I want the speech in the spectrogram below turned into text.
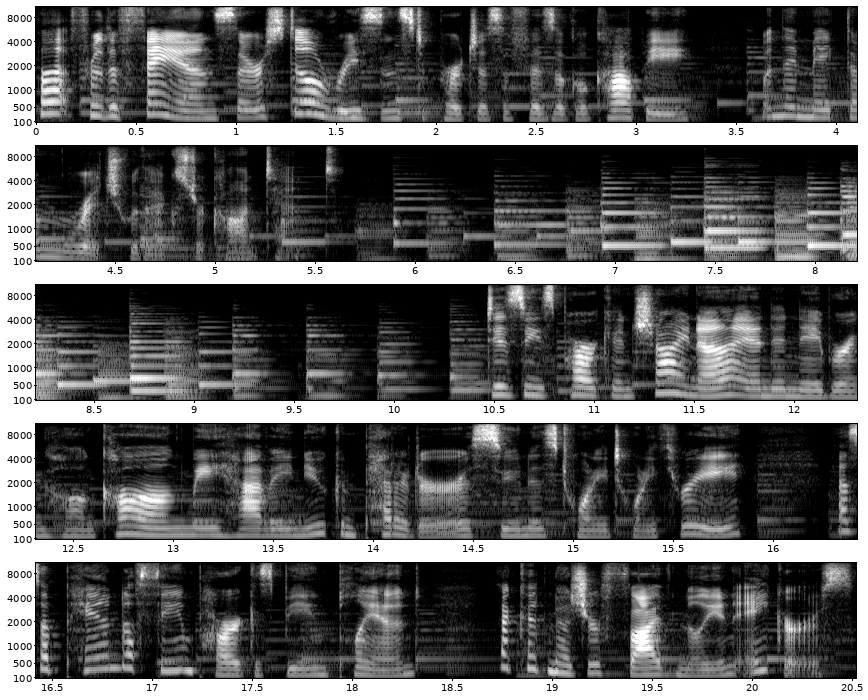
But for the fans, there are still reasons to purchase a physical copy when they make them rich with extra content. Disney's park in China and in neighboring Hong Kong may have a new competitor as soon as 2023, as a panda theme park is being planned that could measure 5 million acres.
